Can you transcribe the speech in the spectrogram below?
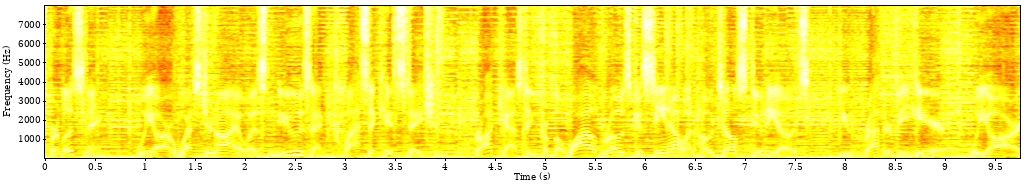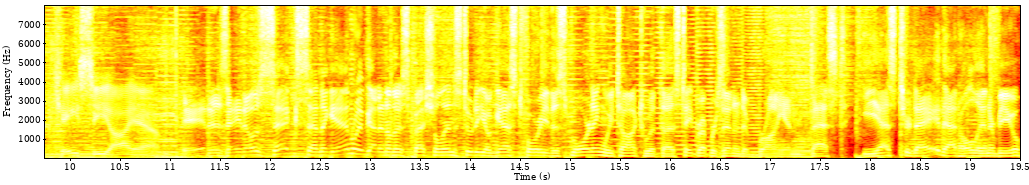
for listening. We are Western Iowa's news and classic hit station, broadcasting from the Wild Rose Casino and Hotel Studios. You'd rather be here. We are KCIM. It is 8.06, and again, we've got another special in studio guest for you this morning. We talked with uh, State Representative Brian Best yesterday. That whole interview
